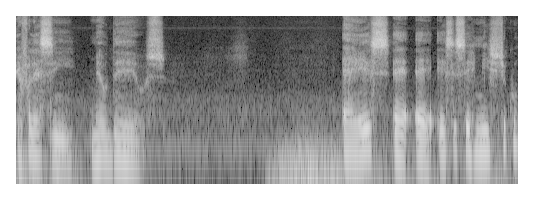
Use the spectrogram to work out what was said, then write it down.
eu falei assim, meu Deus. É esse, é, é esse ser místico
